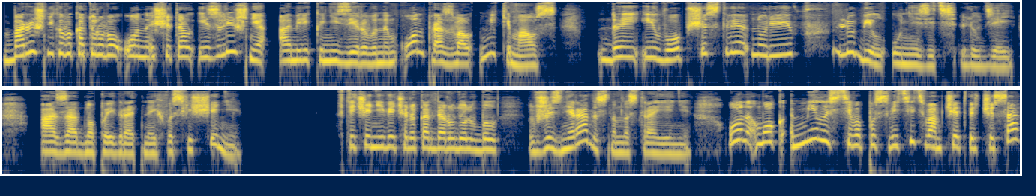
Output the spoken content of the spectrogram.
Барышникова, которого он считал излишне американизированным, он прозвал Микки Маус. Да и в обществе Нуриев любил унизить людей, а заодно поиграть на их восхищении. В течение вечера, когда Рудольф был в жизнерадостном настроении, он мог милостиво посвятить вам четверть часа,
